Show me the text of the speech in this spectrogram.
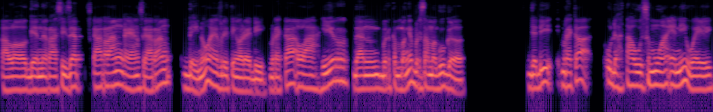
Kalau generasi Z sekarang kayak yang sekarang they know everything already. Mereka lahir dan berkembangnya bersama Google jadi mereka udah tahu semua anyway.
